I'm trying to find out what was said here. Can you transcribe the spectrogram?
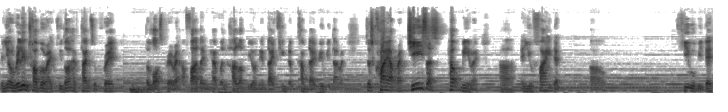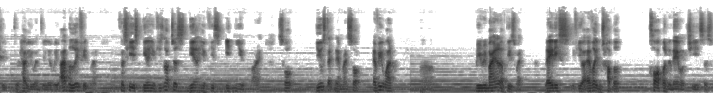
When you're really in trouble, right? You don't have time to pray the Lord's Prayer, right? Our Father in heaven, hallowed be your name, thy kingdom come, thy will be done, right? Just cry out, right? Jesus, help me, right? Uh, and you find that uh, he will be there to, to help you and deliver you. I believe it, right? Because He is near you. He's not just near you, He's in you, all right? So use that name, right? So everyone, uh, be reminded of this, right? Ladies, if you are ever in trouble, call upon the name of Jesus,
